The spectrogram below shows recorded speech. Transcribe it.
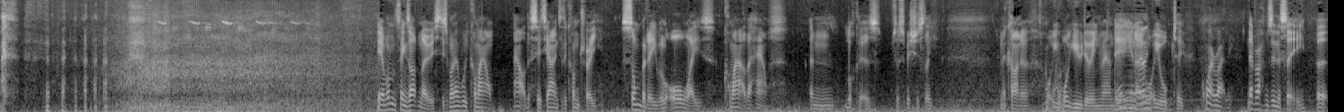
yeah, one of the things I've noticed is whenever we come out out of the city, out into the country, somebody will always come out of the house and look at us suspiciously. In a kind of, what, you, what are you doing around here? Yeah, you know, I- what are you up to? Quite rightly. Never happens in the city, but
